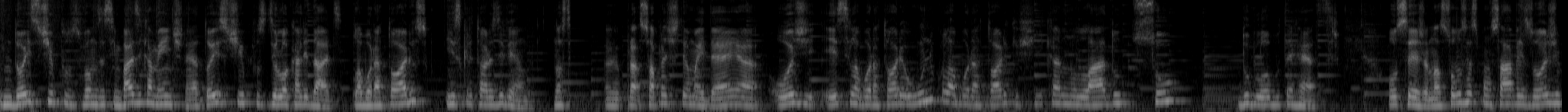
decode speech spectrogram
em dois tipos, vamos dizer assim, basicamente, né, dois tipos de localidades, laboratórios e escritórios de venda. Nós, eh, pra, só para te ter uma ideia, hoje esse laboratório é o único laboratório que fica no lado sul do globo terrestre. Ou seja, nós somos responsáveis hoje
